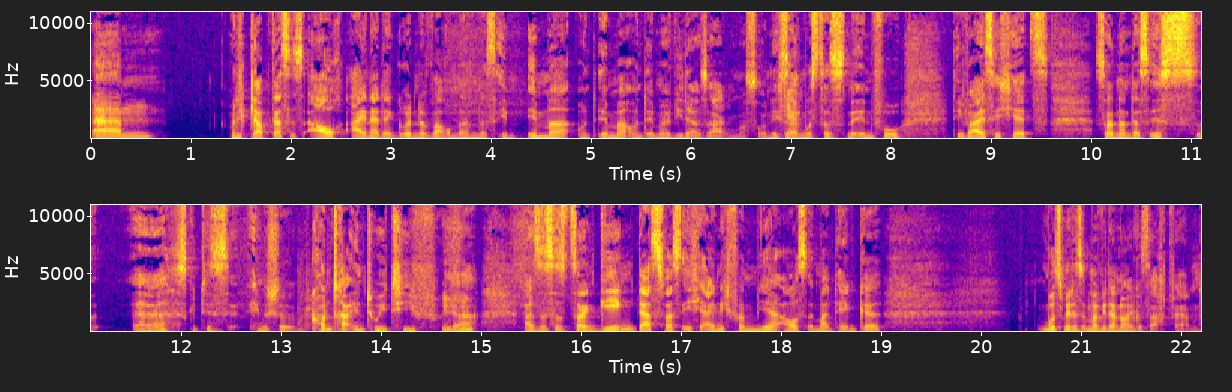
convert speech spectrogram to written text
Ähm, Und ich glaube, das ist auch einer der Gründe, warum man das eben immer und immer und immer wieder sagen muss. Und nicht Ja. sagen muss, das ist eine Info, die weiß ich jetzt, sondern das ist, äh, es gibt dieses englische kontraintuitiv, Mhm. ja. Also es ist sozusagen gegen das, was ich eigentlich von mir aus immer denke, muss mir das immer wieder neu gesagt werden.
